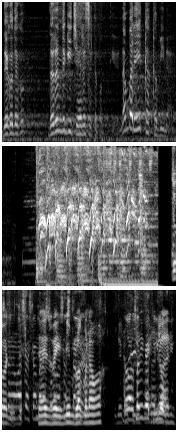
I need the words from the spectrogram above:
देखो देखो दरिंदगी चेहरे से टपकती है नंबर एक का कमीना है જો જયેશભાઈ હિન્દી બ્લોગ બનાવો જો આ રહ્યું.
